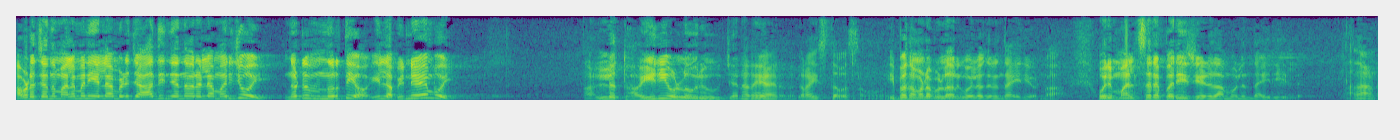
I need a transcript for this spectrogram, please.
അവിടെ ചെന്ന് മലമനി എല്ലാം പിടിച്ച് ആദ്യം ചെന്നവരെല്ലാം മരിച്ചുപോയി. എന്നിട്ട് നിർത്തിയോ? ഇല്ല പിന്നെയും പോയി. നല്ല ധൈര്യമുള്ള ഒരു ജനതയായിരുന്നു ക്രൈസ്തവ സമൂഹം. ഇപ്പം നമ്മുടെ പിള്ളേർക്ക് വല്ലതിനും ധൈര്യമുണ്ടോ? ഒരു മത്സര പരീക്ഷ എഴുതാൻ പോലും ധൈര്യമില്ല. അതാണ്.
